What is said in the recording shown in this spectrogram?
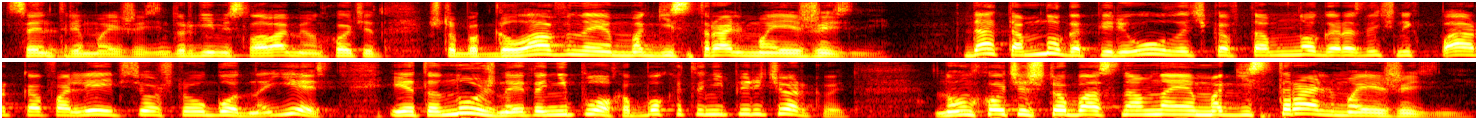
в центре моей жизни. Другими словами, он хочет, чтобы главная магистраль моей жизни – да, там много переулочков, там много различных парков, аллей, все что угодно есть. И это нужно, это неплохо. Бог это не перечеркивает. Но Он хочет, чтобы основная магистраль моей жизни,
